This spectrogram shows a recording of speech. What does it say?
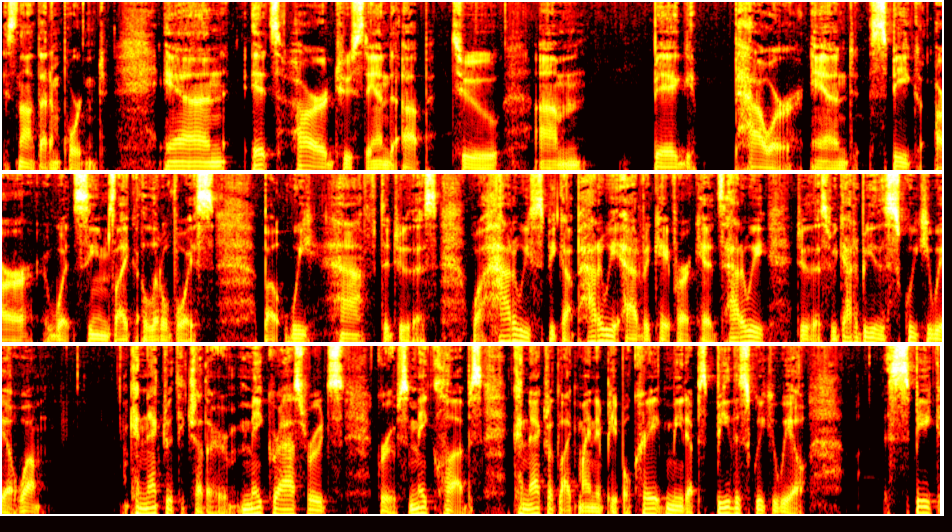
is not that important. And it's hard to stand up to um, big power and speak our what seems like a little voice. But we have to do this. Well, how do we speak up? How do we advocate for our kids? How do we do this? We got to be the squeaky wheel. Well, connect with each other, make grassroots groups, make clubs, connect with like minded people, create meetups, be the squeaky wheel, speak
